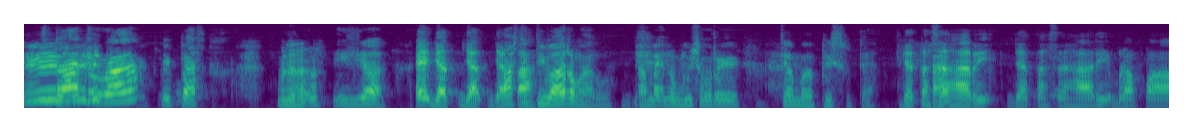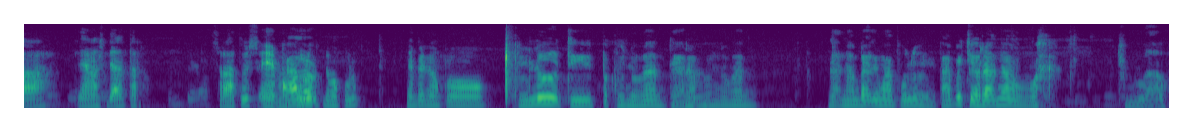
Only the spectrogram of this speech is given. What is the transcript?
setelah itu wah, bebas. Beneran iya. Eh jat, jat, pasti jatah di warung aku. Sampai nunggu sore jam habis sudah. Jatah Ta- sehari jatah sehari berapa yang harus diantar? 100 eh 50 Kalau- 50 nyampe 50 dulu di pegunungan daerah Hmm. pegunungan nggak sampai 50 ya, tapi jaraknya wah jauh.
